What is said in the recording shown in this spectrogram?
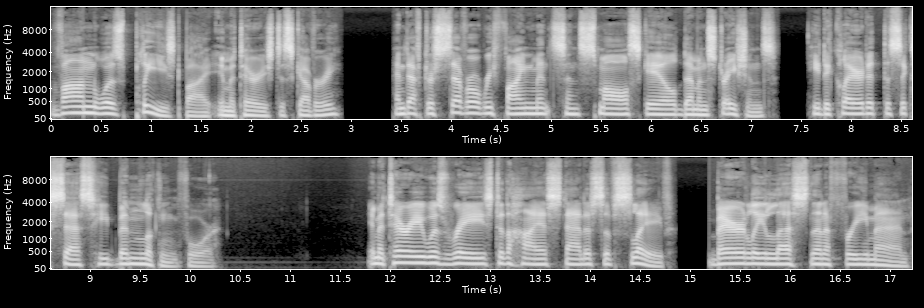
Von was pleased by Imeteri's discovery, and after several refinements and small scale demonstrations, he declared it the success he'd been looking for. Imeteri was raised to the highest status of slave, barely less than a free man.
